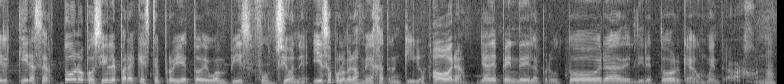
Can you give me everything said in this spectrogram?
él quiere hacer todo lo posible para que este proyecto de One Piece funcione. Y eso por lo menos me deja tranquilo. Ahora, ya depende de la productora, del director, que haga un buen trabajo, ¿no?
